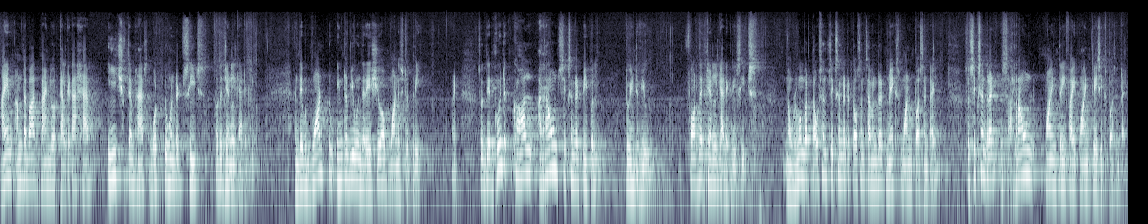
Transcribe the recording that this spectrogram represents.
IIM Ahmedabad, Bangalore, Calcutta have each of them has about 200 seats for the general category, and they would want to interview in the ratio of one is to three. Right. So they're going to call around 600 people to interview for the general category seats. Now remember 1600 to 1700 makes one percentile. So 600 is around 0.35, 0.36 percentile.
